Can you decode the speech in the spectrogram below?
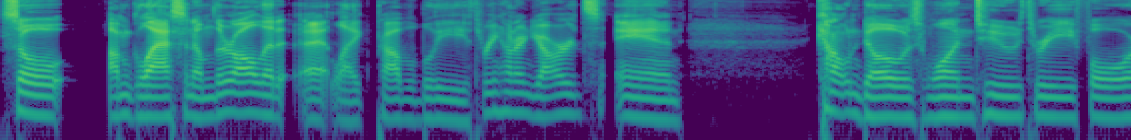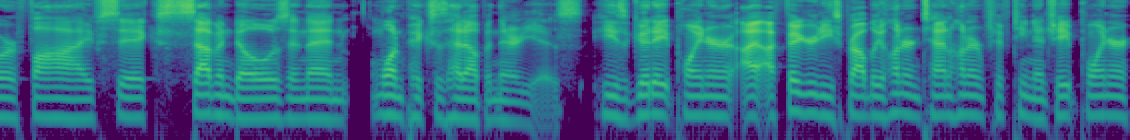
So I'm glassing them. They're all at, at like probably 300 yards. And counting does one, two, three, four, five, six, seven does, and then one picks his head up, and there he is. He's a good eight pointer. I, I figured he's probably 110, 115 inch eight pointer.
